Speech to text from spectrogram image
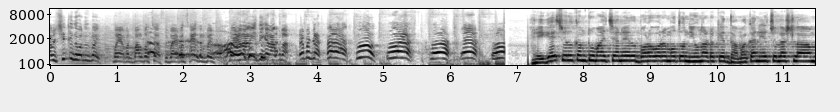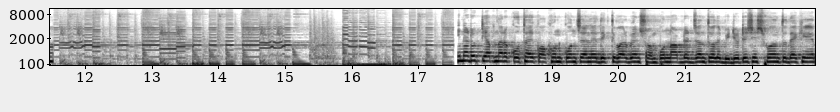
আমি শিক্ষিত মানুষ ভাই। ভাই আমার বাল বাচ্চা আছে ভাই আমার ছেড়ে দেন ভাই ভাই আর এইদিকে রাখব না। Hey guys welcome to my channel বড় বড় মতো নিউ নাটকের ধামাকা নিয়ে চলে আসলাম। এই নাটকটি আপনারা কোথায় কখন কোন চ্যানেলে দেখতে পারবেন সম্পূর্ণ আপডেট জানতে হলে ভিডিওটি শেষ পর্যন্ত দেখেন।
